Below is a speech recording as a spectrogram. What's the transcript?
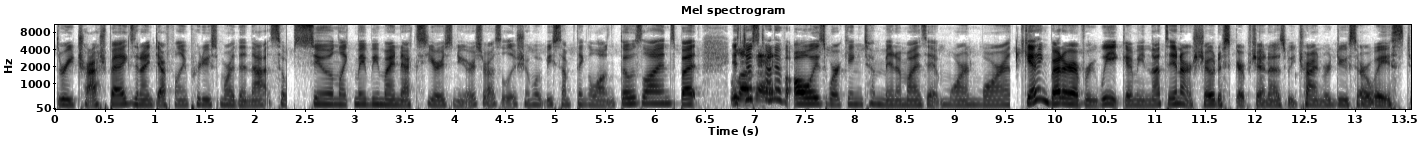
three trash bags, and I definitely produce more than that. So soon, like maybe my next year's New Year's resolution would be something along those lines. But it's Love just kind of always working to minimize it more and more. Getting better every week. I mean, that's in our show description as we try and reduce our waste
